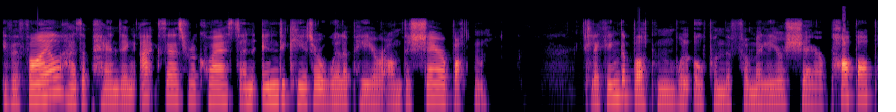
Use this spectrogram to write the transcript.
If a file has a pending access request, an indicator will appear on the Share button. Clicking the button will open the familiar Share pop up,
